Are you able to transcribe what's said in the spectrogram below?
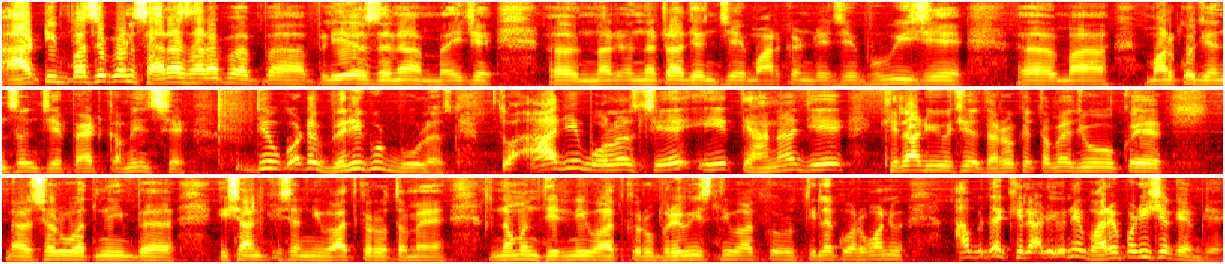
આ ટીમ પાસે પણ સારા સારા પ્લેયર્સ એના ભાઈ છે. નટરાજન છે, માર્કંડે છે, ભુવી છે માર્કો જેન્સન છે, પેટ કમિન્સ છે. They've got a very good bowlers તો આ જે બોલર્સ છે, એ ત્યાંના જે ખેલાડીઓ છે, ધારો કે તમે જુઓ કે શરૂઆતની ઈશાન કિશનની વાત કરો તમે નમન ધીરની વાત કરો, બ્રેવિસની વાત કરો, તિલક વર્માની આ બધા ખેલાડીઓને ભારે પડી શકે એમ છે.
